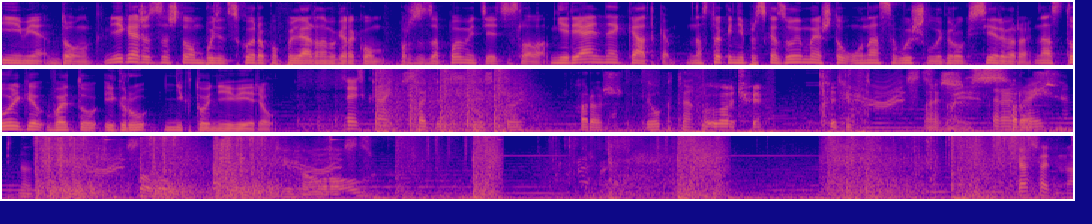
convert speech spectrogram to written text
имя Донк. Мне кажется, что он будет скоро популярным игроком. Просто запомните эти слова. Нереальная катка. Настолько непредсказуемая, что у нас вышел игрок с сервера. Настолько в эту игру никто не верил. Здесь край. Кстати, здесь крой. Хорош. Вилка ты. Лодочки. Сети. Найс. Хорош. рейс. 15. Не знал. Сейчас один на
